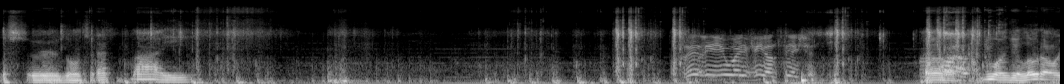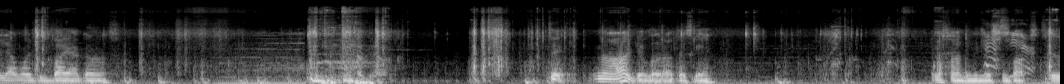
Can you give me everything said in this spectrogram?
Yes, sir. Going to that. Bye. Friendly UAV on station. Uh, you want to get loadout or y'all want to just buy our guns? Think, no, I'll get loadout this game. And I found the munition box too.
